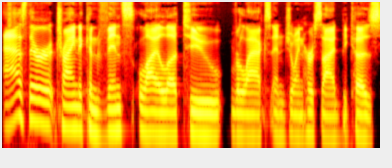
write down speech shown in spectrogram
As they're trying to convince Lila to relax and join her side because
